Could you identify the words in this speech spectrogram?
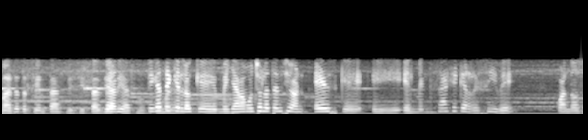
Más de 300 visitas Pero diarias. Fíjate que lo que me llama mucho la atención es que eh, el mensaje que recibe cuando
